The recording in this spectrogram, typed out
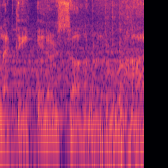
Let the inner sun rise.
